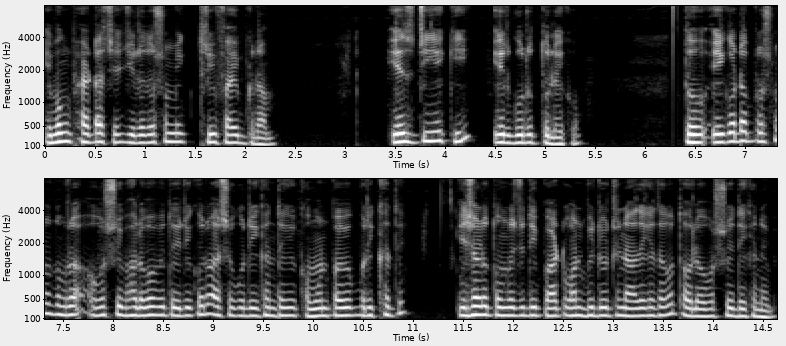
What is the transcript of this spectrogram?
এবং ফ্যাট আছে জিরো দশমিক থ্রি ফাইভ গ্রাম। এসডিএ কি? এর গুরুত্ব লেখো। তো এই কটা প্রশ্ন তোমরা অবশ্যই ভালোভাবে তৈরি করো, আশা করি এখান থেকে কমন পাবে পরীক্ষাতে। এছাড়াও তোমরা যদি পার্ট ওয়ান ভিডিওটি না দেখে থাকো, তাহলে অবশ্যই দেখে নেবে।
